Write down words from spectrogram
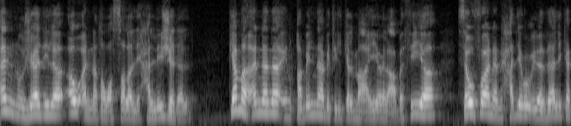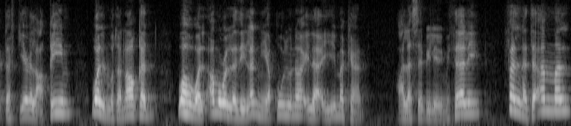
أن نجادل أو أن نتوصل لحل الجدل. كما أننا إن قبلنا بتلك المعايير العبثية سوف ننحدر إلى ذلك التفكير العقيم والمتناقض وهو الأمر الذي لن يقودنا إلى أي مكان. على سبيل المثال فلنتأمل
